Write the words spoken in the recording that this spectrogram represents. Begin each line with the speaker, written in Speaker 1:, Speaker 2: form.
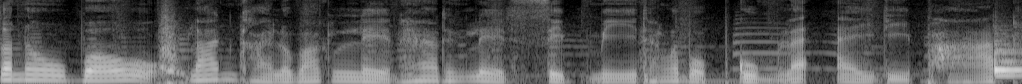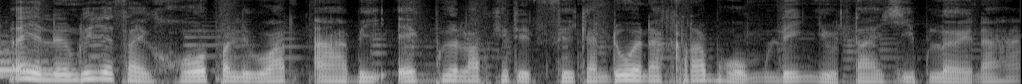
Speaker 1: Snowball ร้านขายโลบักเลท5ถึงเลท10 มีทั้งระบบกลุ่มและ ID Pass และอย่าลืมที่จะใส่โค้ดปริวัติ RBX เพื่อรับเครดิตฟรีกันด้วยนะครับผมลิงก์อยู่ใต้คลิปเลยนะฮะ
